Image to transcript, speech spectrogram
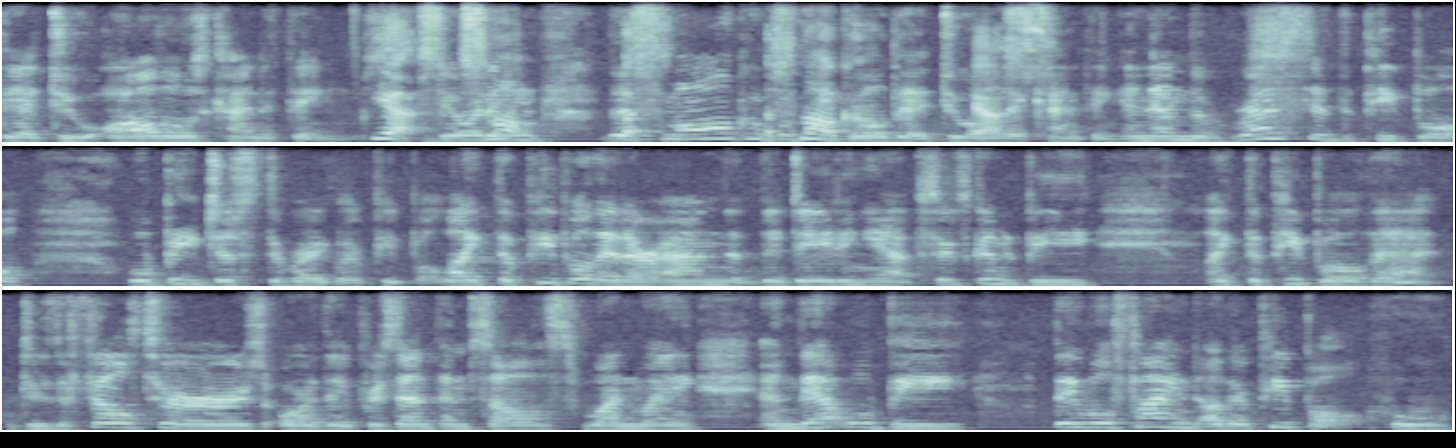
that do all those kind of things. Yes, do you know small- what I mean? The a small group a of small people group, that do all that kind of thing, and then the rest of the people will be just the regular people. Like the people that are on the, the dating apps, there's going to be like the people that do the filters or they present themselves one way, and that will be they will find other people who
